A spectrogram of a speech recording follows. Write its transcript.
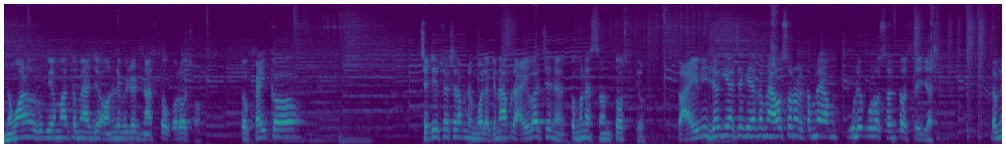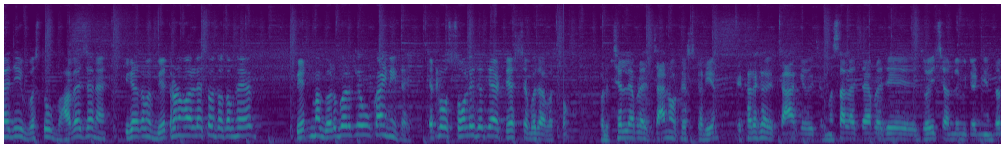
નવ્વાણું રૂપિયામાં તમે આજે અનલિમિટેડ નાસ્તો કરો છો. તો કંઈક સેટિસ્ફેક્શન આપણે મળે કે ના, આપણે આવ્યા છે ને, તો મને સંતોષ થયો. તો આ એવી જગ્યા છે કે જ્યાં તમે આવશો ને તમને આમ પૂરેપૂરો સંતોષ થઈ જશે. તમને જે વસ્તુ ભાવે છે ને, એ તમે બે, ત્રણ વાર લેશો ને, તો તમને પેટમાં ગડબડ કે એવું કાંઈ નહીં થાય. એટલું સોલિડ અત્યારે ટેસ્ટ છે બધા વસ્તુ. પણ છેલ્લે આપણે ચાનો ટેસ્ટ કરીએ. કે ખરેખર ચા કેવી છે? મસાલા ચા આપણે જે જોઈ છે અનલિમિટેડની અંદર.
